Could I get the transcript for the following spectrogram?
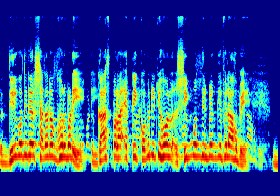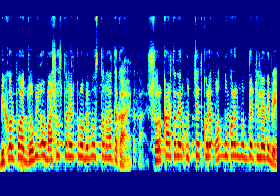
দীর্ঘদিনের সাজানো ঘরবাড়ি, গাছপালা, একটি কমিউনিটি হল শিব মন্দির ভেঙে ফেলা হবে। বিকল্প জমি ও বাসস্থানের কোনো ব্যবস্থা না থাকায় সরকার তাদের উচ্ছেদ করে অন্ধকারের মধ্যে ঠেলে দেবে।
